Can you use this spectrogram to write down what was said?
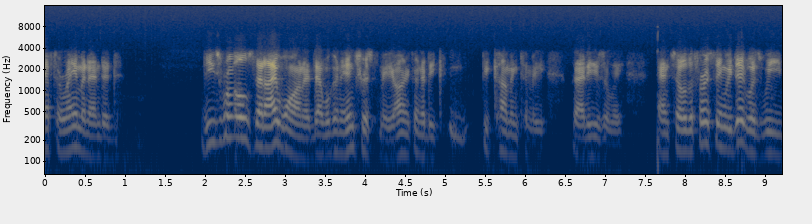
after Raymond ended, these roles that I wanted that were going to interest me aren't going to be be coming to me that easily. And so the first thing we did was we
